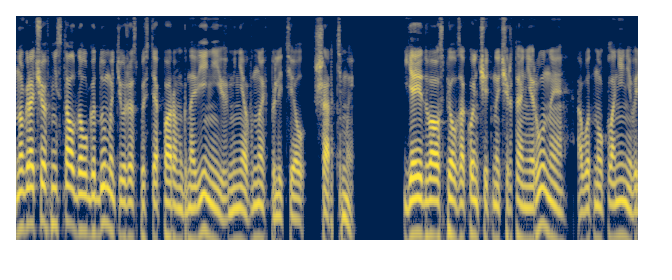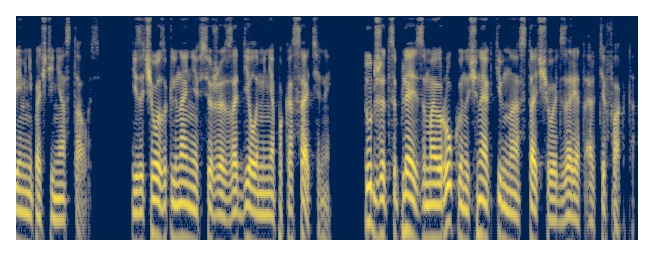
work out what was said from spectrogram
Но Грачев не стал долго думать, и уже спустя пару мгновений в меня вновь полетел шар тьмы. Я едва успел закончить начертание руны, а вот на уклонение времени почти не осталось из-за чего заклинание все же задело меня по касательной, тут же цепляясь за мою руку и начиная активно стачивать заряд артефакта.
